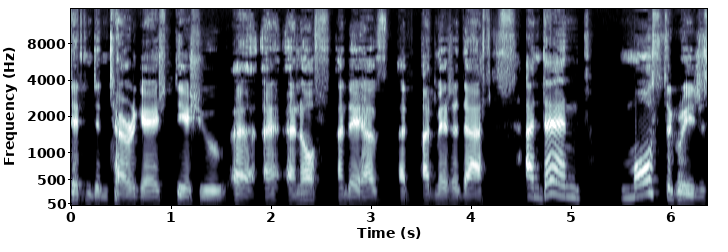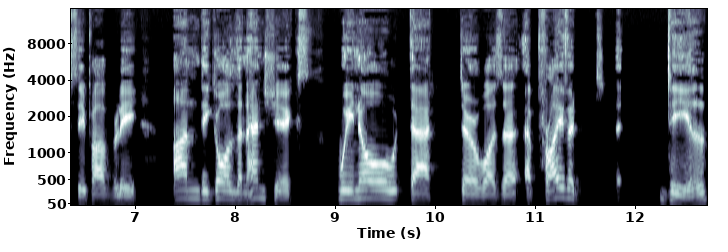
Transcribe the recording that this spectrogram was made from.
didn't interrogate the issue uh, enough, and they have ad- admitted that. And then, most egregiously, probably on the golden handshakes, we know that there was a, a private deal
